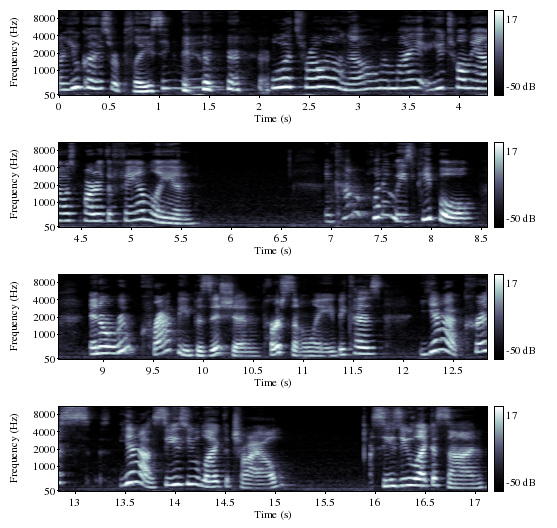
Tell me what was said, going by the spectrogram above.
"Are you guys replacing me? What's wrong? Oh, am I? You told me I was part of the family, and and kind of putting these people in a real crappy position personally because yeah kris yeah sees you like a child sees you like a son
